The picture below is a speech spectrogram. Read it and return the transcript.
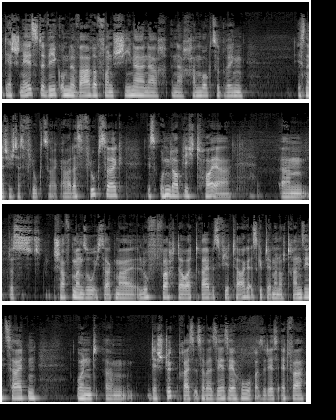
der schnellste Weg, um eine Ware von China nach, nach Hamburg zu bringen, ist natürlich das Flugzeug. Aber das Flugzeug ist unglaublich teuer. Ähm, das schafft man so, ich sag mal, Luftfracht dauert drei bis vier Tage. Es gibt ja immer noch Transitzeiten. Und ähm, der Stückpreis ist aber sehr, sehr hoch. Also der ist etwa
